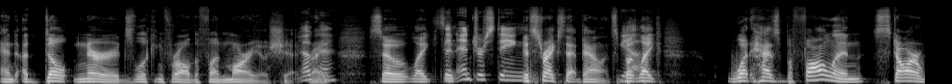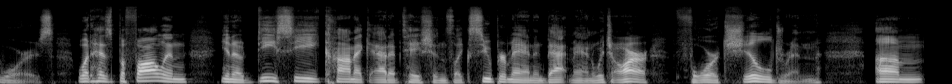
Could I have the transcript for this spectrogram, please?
and adult nerds looking for all the fun Mario shit, Okay. right? So like It's an interesting. it strikes that balance. Yeah. But like what has befallen Star Wars, what has befallen, you know, DC comic adaptations like Superman and Batman, which are for children, um,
